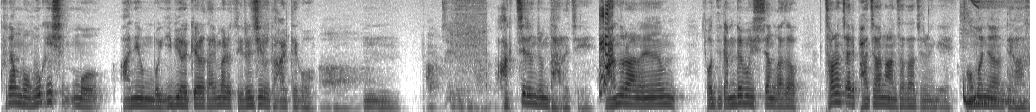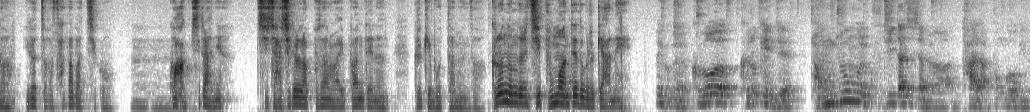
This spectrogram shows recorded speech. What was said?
그냥 뭐 호기심 뭐 아니면 뭐 입이 열 개라 닮아서 이런 식으로 나갈 테고. 아, 음. 악질은 좀 다르다. 악질은 좀 다르지. 마누라는 어디 남대문 시장 가서 천 원짜리 바지 하나 안 사다 주는 게 어머니한테 가서 이것저것 사다 바치고 음. 그거 악질 아니야? 지 자식을 낳고 사는 와이프한테는 그렇게 못하면서 그런 놈들은 지 부모한테도 그렇게 안 해. 근데 그러면 그거 그렇게 이제 경중을 굳이 따지자면 다 나쁜 거긴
